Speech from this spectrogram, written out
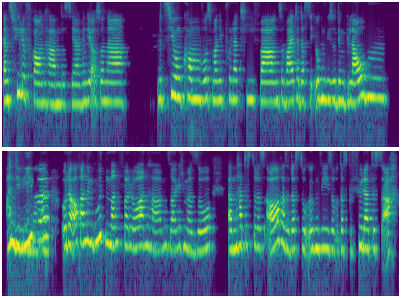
ganz viele Frauen haben das ja, wenn die aus so einer Beziehung kommen, wo es manipulativ war und so weiter, dass sie irgendwie so den Glauben an die Liebe genau. oder auch an den guten Mann verloren haben, sage ich mal so. Ähm, hattest du das auch? Also, dass du irgendwie so das Gefühl hattest, ach,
